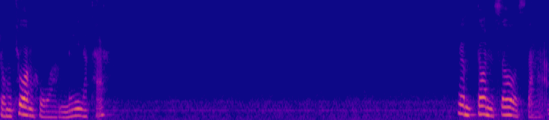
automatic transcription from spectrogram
ต รงช่วงห่วงนี้นะคะ เริ่มต้นโซ่สาม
